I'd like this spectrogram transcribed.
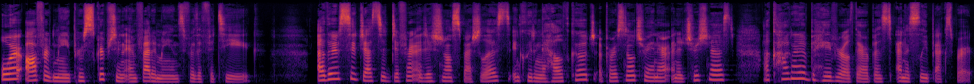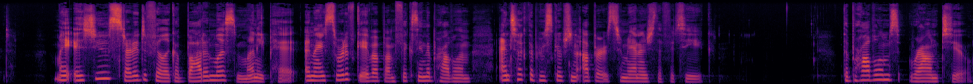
or offered me prescription amphetamines for the fatigue. Others suggested different additional specialists, including a health coach, a personal trainer, a nutritionist, a cognitive behavioral therapist, and a sleep expert. My issues started to feel like a bottomless money pit, and I sort of gave up on fixing the problem and took the prescription uppers to manage the fatigue. The problems round two.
